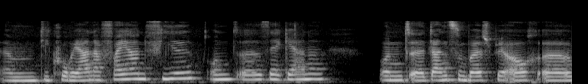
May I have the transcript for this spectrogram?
Ähm, die Koreaner feiern viel und äh, sehr gerne. Und äh, dann zum Beispiel auch äh,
